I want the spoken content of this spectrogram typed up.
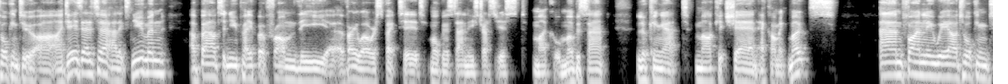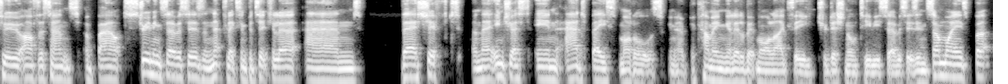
talking to our ideas editor Alex Newman about a new paper from the uh, very well respected Morgan Stanley strategist Michael Mauboussin, looking at market share and economic moats. And finally, we are talking to Arthur Sants about streaming services and Netflix in particular, and their shift and their interest in ad-based models, you know, becoming a little bit more like the traditional TV services in some ways, but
